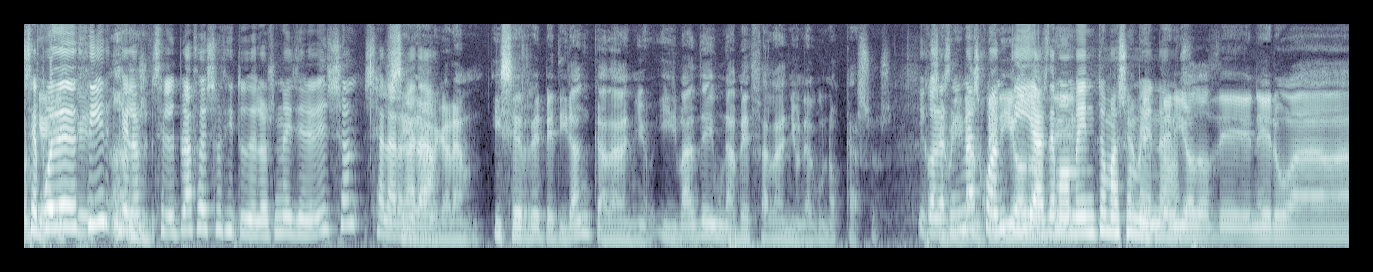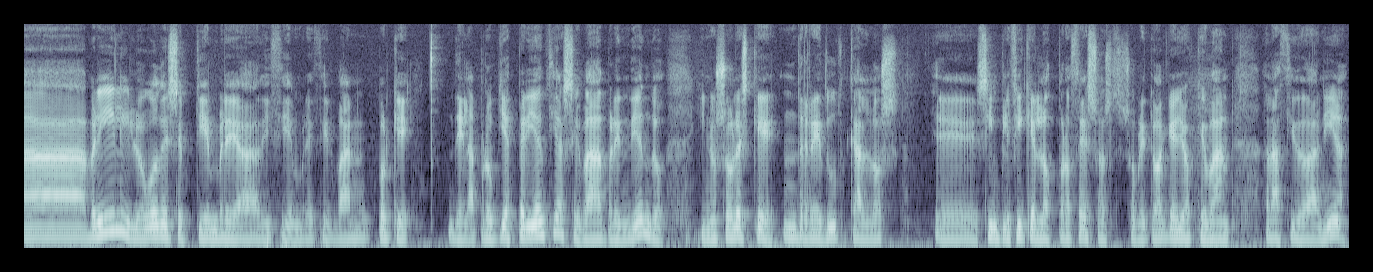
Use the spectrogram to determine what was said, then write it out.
se puede decir que los, el plazo de solicitud de los Next Generation se alargará. Se alargarán y se repetirán cada año y va de una vez al año en algunos casos. Y con las mismas cuantías de, momento, más o menos. periodos de enero a abril y luego de septiembre a diciembre. Es decir, van. Porque de la propia experiencia se va aprendiendo. Y no solo es que reduzcan los eh, simplifiquen los procesos, sobre todo aquellos que van a la ciudadanía,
